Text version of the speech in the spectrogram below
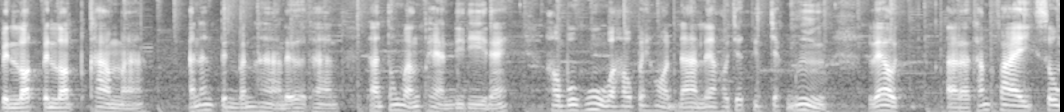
เป็นล็อตเป็นล็อตข้ามมา อันนั้นเป็นปัญหาเด้อท่านท่านต้องวางแผนดีๆนะเฮาบ่ฮู้ว่าเฮาไปฮอดด่านแล้วเขาจะติดจักมือ แล้วทั้งฝ่ายส่ง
